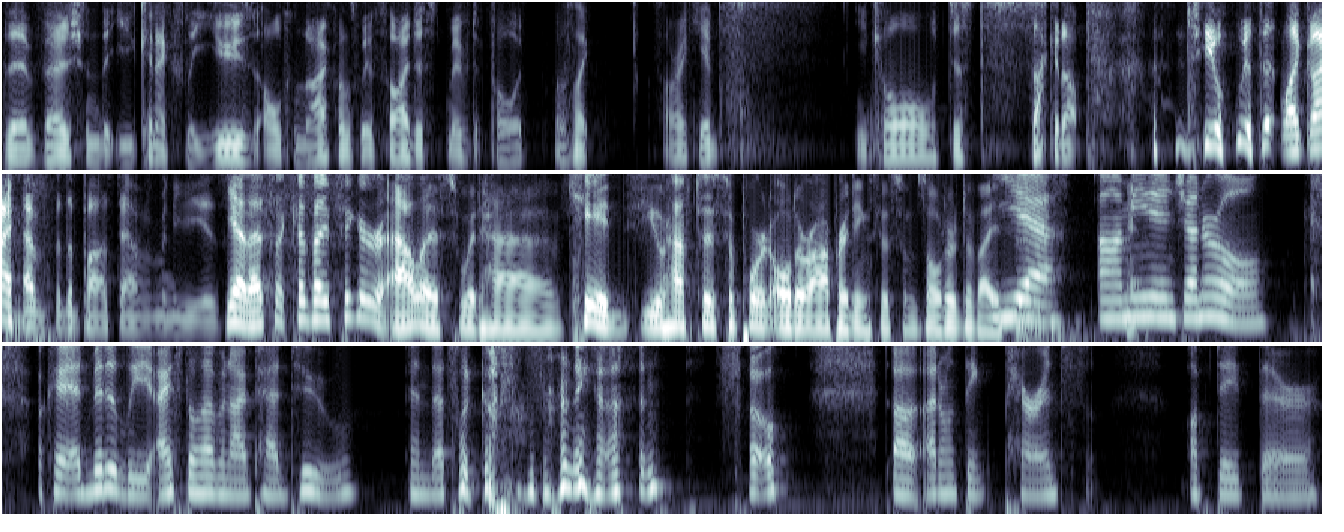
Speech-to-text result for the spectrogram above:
the version that you can actually use alternate icons with. So I just moved it forward. I was like, sorry kids. You can all just suck it up, deal with it like I have for the past however many years. Yeah, that's because I figure Alice would have kids. You have to support older operating systems, older devices. Yeah. I mean, in general, okay, admittedly, I still have an iPad too, and that's what Gus was running on. So uh, I don't think parents update their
